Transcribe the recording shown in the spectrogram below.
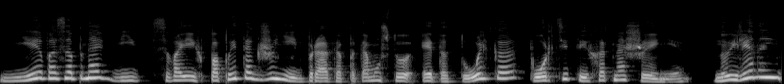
не возобновит своих попыток женить брата, потому что это только портит их отношения. Но Елена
